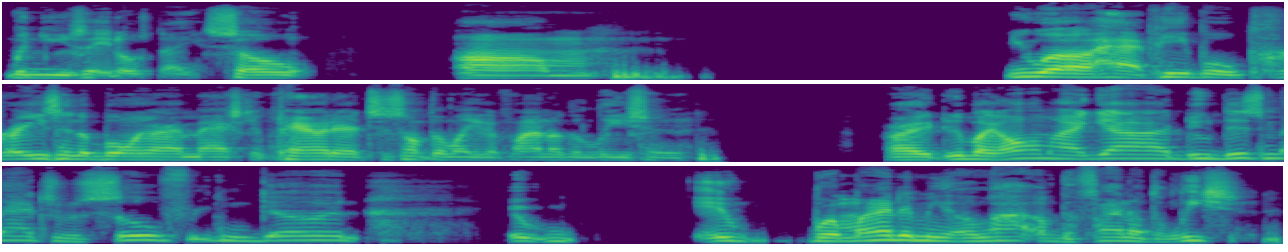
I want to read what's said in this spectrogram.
when you say those things. So, um, you uh have people praising the Boneyard match, comparing it to something like the Final Deletion. All right, they're like, "Oh my god, dude, this match was so freaking good." It it reminded me a lot of the Final Deletion.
